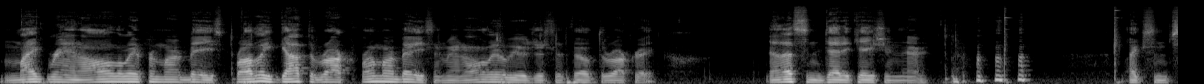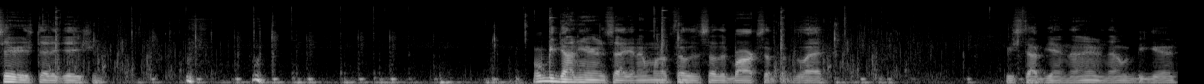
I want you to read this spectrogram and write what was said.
Mike ran all the way from our base. Probably got the rock from our base and ran all the way over here just to fill up the rock crate. Now that's some dedication there. like some serious dedication. We'll be done here in a second. I'm going to fill this other box up with lead. If we stop getting iron, that would be good.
